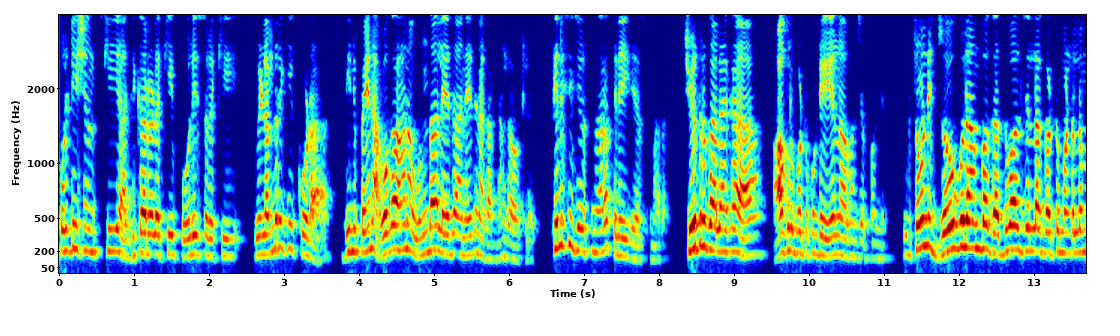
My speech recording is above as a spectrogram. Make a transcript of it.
పొలిటీషియన్స్కి అధికారులకి పోలీసులకి వీళ్ళందరికీ కూడా దీనిపైన అవగాహన ఉందా లేదా అనేది నాకు అర్థం కావట్లేదు. తెలిసి చేస్తున్నారా తెలియజేస్తున్నారా చేతులు కాలేక ఆకులు పట్టుకుంటే ఏం లాభం చెప్పండి? ఇప్పుడు చూడండి జోగులాంబ గద్వాల్ జిల్లా గట్టు మండలం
